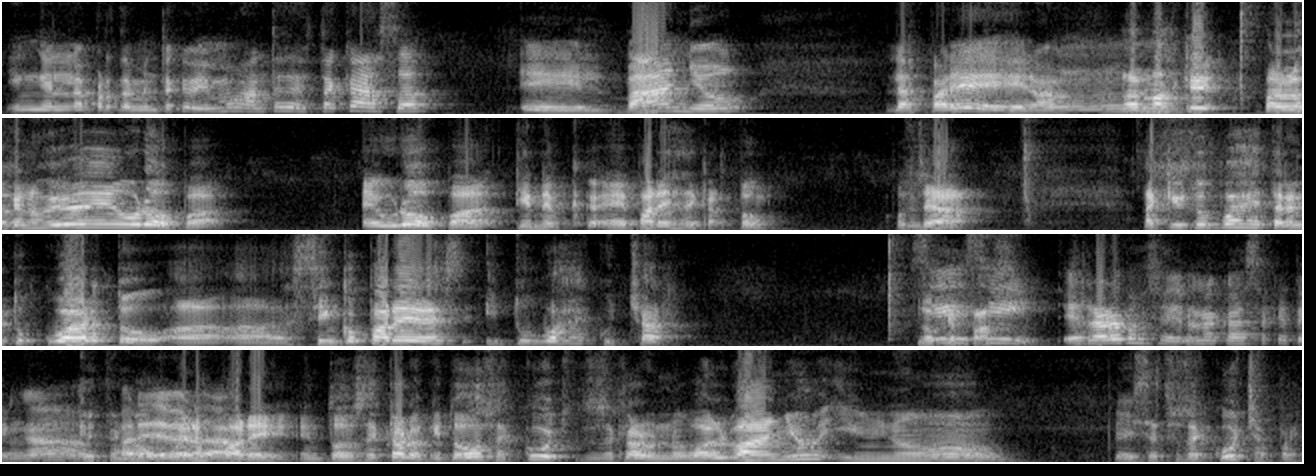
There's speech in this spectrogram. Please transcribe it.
En el apartamento que vimos antes de esta casa, el baño, las paredes eran... Además que, para los que nos viven en Europa, Europa tiene eh, paredes de cartón. O sea, aquí tú puedes estar en tu cuarto a, a cinco paredes y tú vas a escuchar lo sí, que pasa. sí, es raro conseguir una casa que tenga, que tenga pared buenas verdad. paredes. Entonces, claro, aquí todo se escucha. Entonces, claro, uno va al baño y no... Y ahí esto se escucha, pues.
